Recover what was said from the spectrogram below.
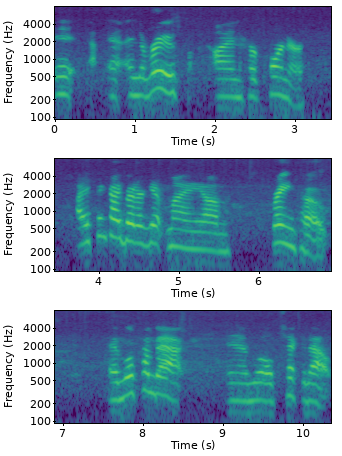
in, in the roof on her corner. I think I better get my um, raincoat and we'll come back and we'll check it out.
